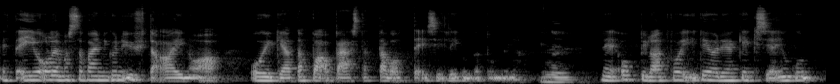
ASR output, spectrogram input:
että ei ole olemassa vain niin yhtä ainoaa oikea tapaa päästä tavoitteisiin liikuntatunnilla. Niin. Ne oppilaat voi ideoida ja keksiä jonkun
